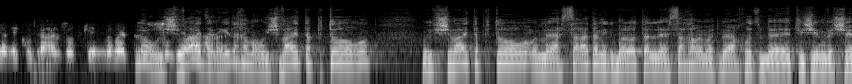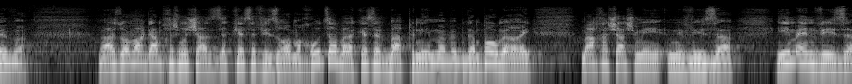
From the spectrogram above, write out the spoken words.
לנקודה הזאת, כי באמת... לא, הוא השווה את זה, אני אגיד לך מה, הוא השווה את הפטור, הוא השווה את הפטור להסרת המגבלות על סחר במטבע החוץ ב-97. ואז הוא אמר, גם חשבו שהכסף יזרום החוצה, אבל הכסף בא פנימה. וגם פה הוא אומר, הרי, מה החשש מוויזה? אם אין ויזה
